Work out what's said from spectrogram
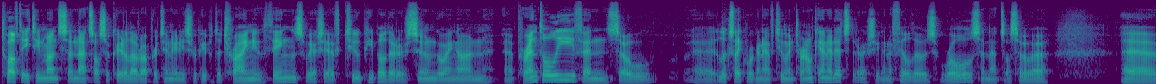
12 to 18 months, and that's also created a lot of opportunities for people to try new things. We actually have two people that are soon going on uh, parental leave, and so uh, it looks like we're going to have two internal candidates that are actually going to fill those roles, and that's also a, a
